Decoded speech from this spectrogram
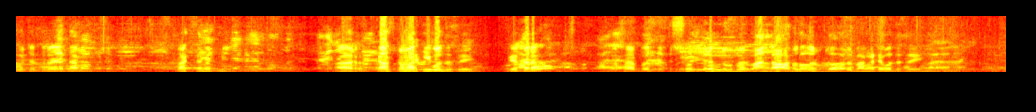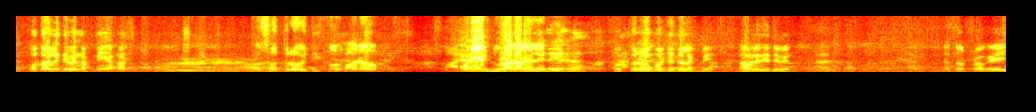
পঁচাত্তর হাজার দাম রাখছেন আপনি। আর কাস্টমার কি বলতেছে? ক্রেতারা? স্যার সত্তর সত্তর বলতেছে? কত দিবেন আপনি? আপনার ও সত্তর ওই দিক। সত্তরেও পরে এক দু হাজার হলে দিয়ে দেবো। সত্তরের উপর যেতে লাগবে তাহলে দিয়ে দেবেন। তা দর্শক এই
